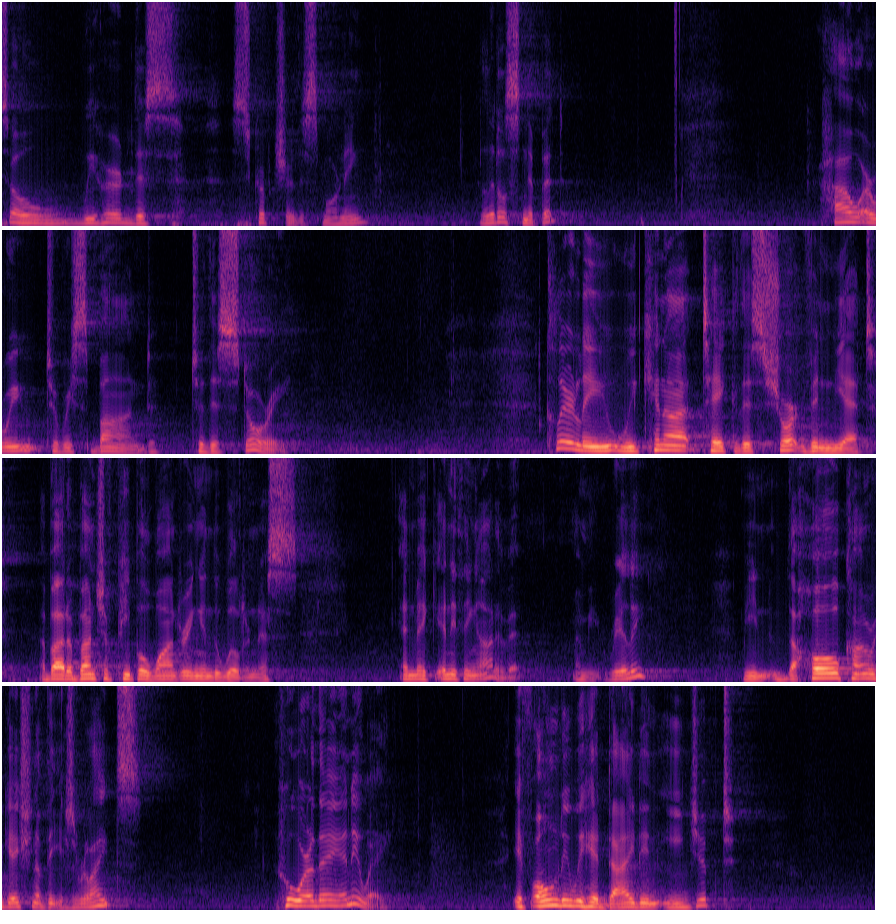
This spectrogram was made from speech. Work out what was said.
So we heard this scripture this morning, a little snippet. How are we to respond to this story? Clearly, we cannot take this short vignette about a bunch of people wandering in the wilderness and make anything out of it. I mean, really? I mean, the whole congregation of the Israelites? Who are they anyway? If only we had died in Egypt,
